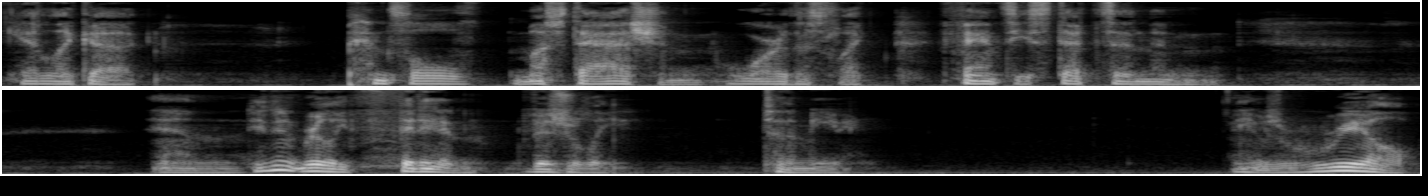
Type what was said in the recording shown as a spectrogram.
He had like a pencil mustache and wore this like fancy Stetson and and he didn't really fit in visually to the meeting. he was real,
